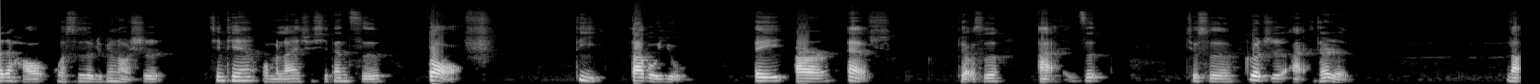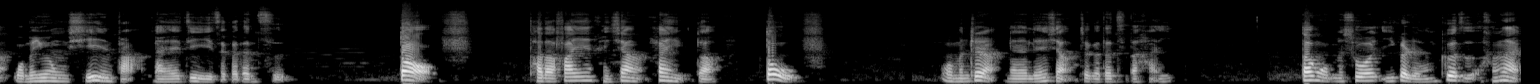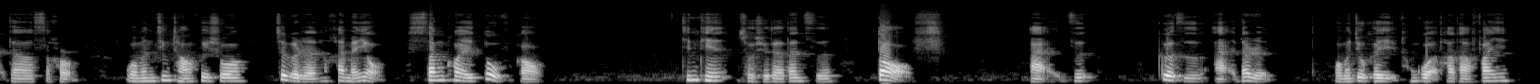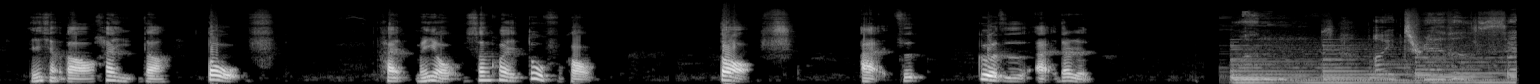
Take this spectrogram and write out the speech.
大家好，我是吕冰老师。今天我们来学习单词 dwarf，d w a r f，表示矮子，就是个子矮的人。那我们用谐音法来记忆这个单词 dwarf，它的发音很像汉语的豆腐。我们这样来联想这个单词的含义。当我们说一个人个子很矮的时候，我们经常会说这个人还没有三块豆腐高。今天所学的单词 “dwarf”，矮子，个子矮的人，我们就可以通过它的发音联想到汉语的豆腐，还没有三块豆腐高。d o f 矮子，个子矮的人。travels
